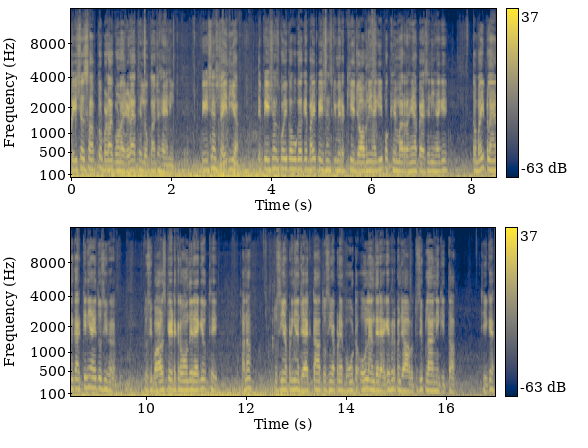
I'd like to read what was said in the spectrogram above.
ਪੇਸ਼ੈਂਸ ਸਭ ਤੋਂ ਬੜਾ ਗੁਣ ਆ ਜਿਹੜਾ ਇੱਥੇ ਲੋਕਾਂ 'ਚ ਹੈ ਨਹੀਂ। ਪੇਸ਼ੈਂਸ ਚਾਹੀਦੀ ਆ ਤੇ ਪੇਸ਼ੈਂਸ ਕੋਈ ਕਹੂਗਾ ਕਿ ਬਾਈ ਪੇਸ਼ੈਂਸ ਕਿਵੇਂ ਰੱਖੀਏ ਜੌਬ ਨਹੀਂ ਹੈਗੀ, ਭੁੱਖੇ ਮਰ ਰਹੇ ਆ, ਪੈਸੇ ਨਹੀਂ ਹੈਗੇ। ਤਾਂ ਬਾਈ ਪਲਾਨ ਕਰਕੇ ਨਹੀਂ ਆਏ ਤੁਸੀਂ ਫਿਰ। ਤੁਸੀਂ ਬਾਲ ਸਟੇਟ ਕਰਵਾਉਂਦੇ ਰਹਿ ਗਏ ਉੱਥੇ, ਹਨਾ? ਤੁਸੀਂ ਆਪਣੀਆਂ ਜੈਕਟਾਂ ਤੁਸੀਂ ਆਪਣੇ ਬੂਟ ਉਹ ਲੈਂਦੇ ਰਹਿ ਗਏ ਫਿਰ ਪੰਜਾਬ। ਤੁਸੀਂ ਪਲਾਨ ਨਹੀਂ ਕੀਤਾ, ਠੀਕ ਹੈ?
